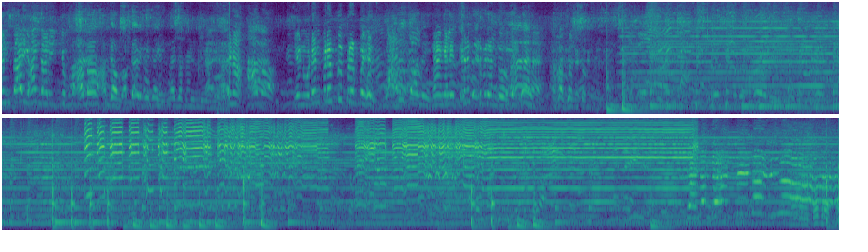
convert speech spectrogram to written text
என் தாய் காந்தாரிக்கும் என் உடன்பிறப்பு பிறப்புகள். யாரு சுவாமி நாங்கள் பேர் பிறந்தோம்? சாப்பாடு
